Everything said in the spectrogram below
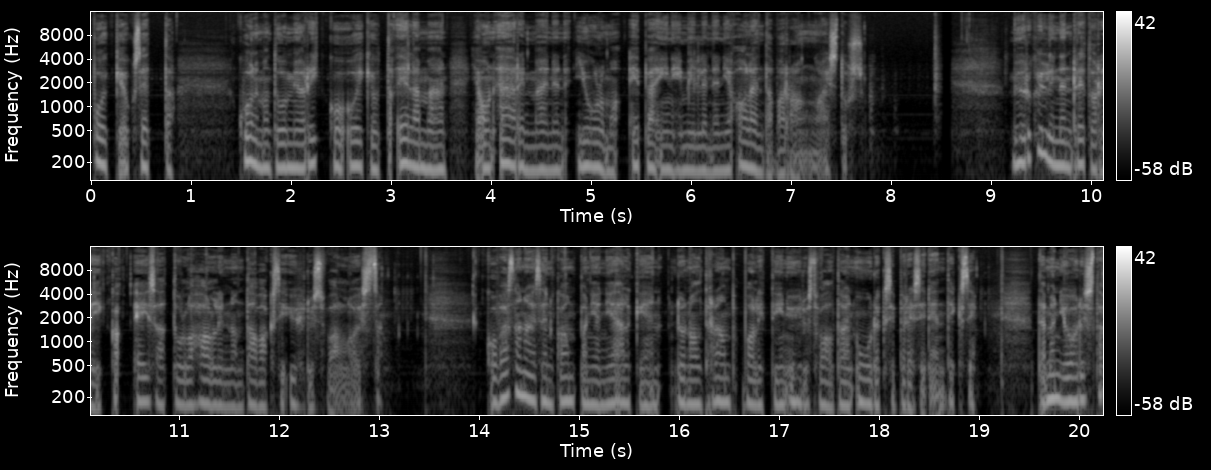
poikkeuksetta. Kuolemantuomio rikkoo oikeutta elämään ja on äärimmäinen, julma, epäinhimillinen ja alentava rangaistus. Myrkyllinen retoriikka ei saa tulla hallinnon tavaksi Yhdysvalloissa. Kovasanaisen kampanjan jälkeen Donald Trump valittiin Yhdysvaltain uudeksi presidentiksi. Tämän johdosta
